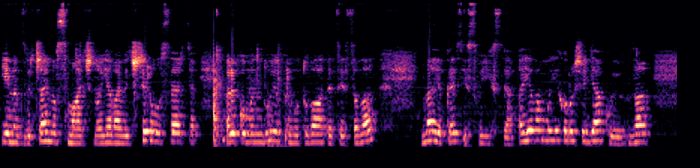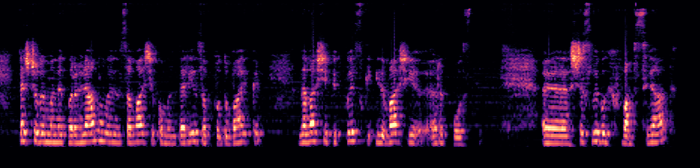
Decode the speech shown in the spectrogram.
І надзвичайно смачно. Я вам від щирого серця рекомендую приготувати цей салат на якесь із своїх свят. А я вам, мої хороші, дякую за те, що ви мене переглянули, за ваші коментарі, за вподобайки, за ваші підписки і ваші репости. Е, Щасливих вам свят,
